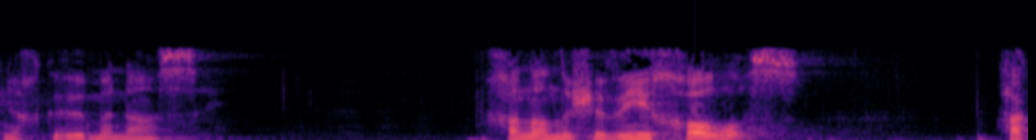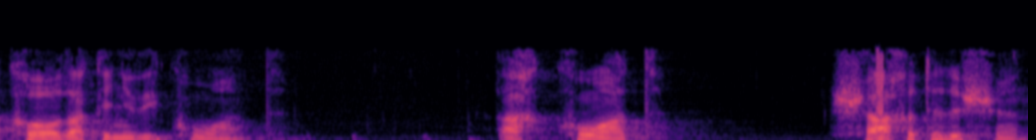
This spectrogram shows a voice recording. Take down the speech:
neach go thuúma násaí. Chan anna se bhí cholas ha cód ach inne bhí cuaant. Ach cuaant seachat idir sin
